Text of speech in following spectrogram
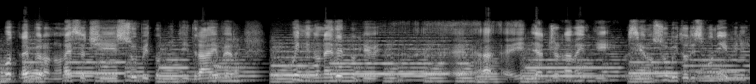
Potrebbero non esserci subito tutti i driver, quindi non è detto che eh, eh, gli aggiornamenti siano subito disponibili.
